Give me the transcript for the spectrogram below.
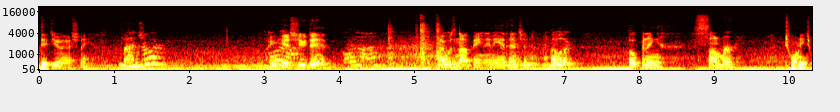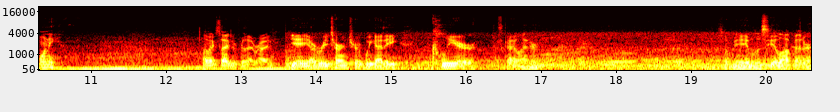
Did you, Ashley? Bonjour. I guess you did. Hola. I was not paying any attention. Oh, look. Opening summer 2020. I'm excited for that ride. Yay, our return trip, we got a clear Skyliner. So I'll be able to see a lot better.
